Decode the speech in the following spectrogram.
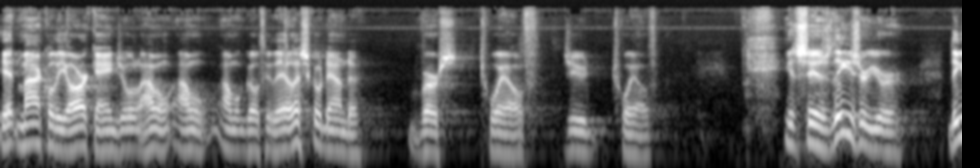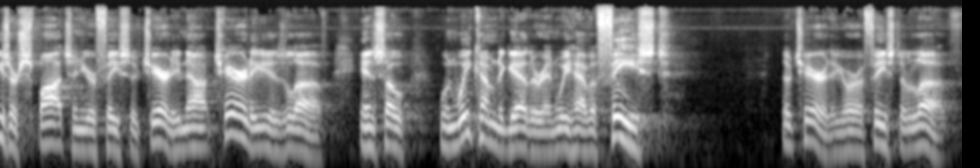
Yet Michael the archangel, I won't, I, won't, I won't go through that. Let's go down to verse 12, Jude 12. It says, These are your these are spots in your feast of charity. Now, charity is love. And so when we come together and we have a feast of charity or a feast of love,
